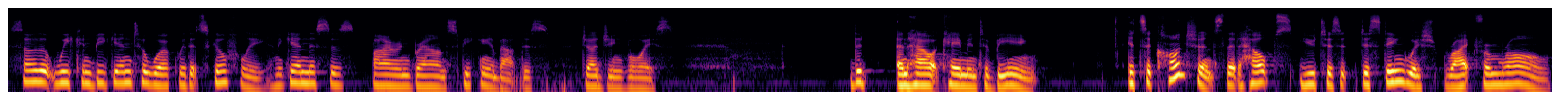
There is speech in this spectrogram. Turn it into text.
so that we can begin to work with it skillfully. And again, this is Byron Brown speaking about this judging voice the, and how it came into being. It's a conscience that helps you to distinguish right from wrong.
